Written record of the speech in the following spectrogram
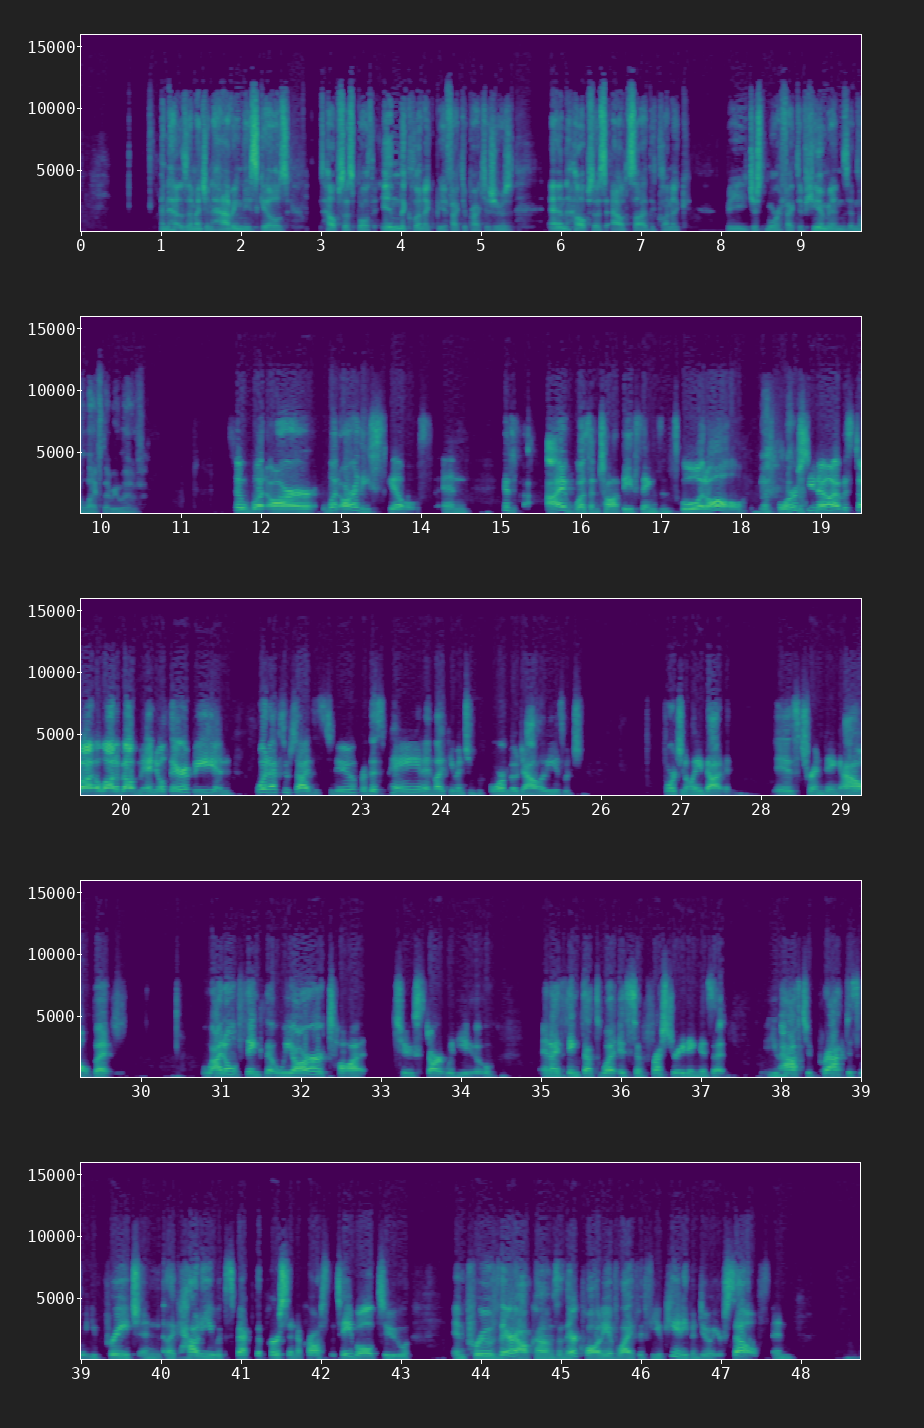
And as I mentioned, having these skills helps us both in the clinic be effective practitioners and helps us outside the clinic be just more effective humans in the life that we live. So what are what are these skills? And because i wasn't taught these things in school at all. Of course you know i was taught a lot about manual therapy and what exercises to do for this pain and like you mentioned before modalities which fortunately that is trending out but i don't think that we are taught to start with you. And i think that's what is so frustrating is that you have to practice what you preach and like how do you expect the person across the table to improve their outcomes and their quality of life if you can't even do it yourself? And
